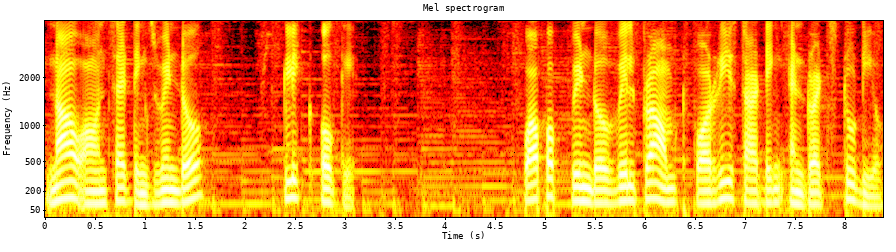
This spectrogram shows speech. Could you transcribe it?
Now on Settings window, click OK. Pop-up window will prompt for restarting Android Studio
